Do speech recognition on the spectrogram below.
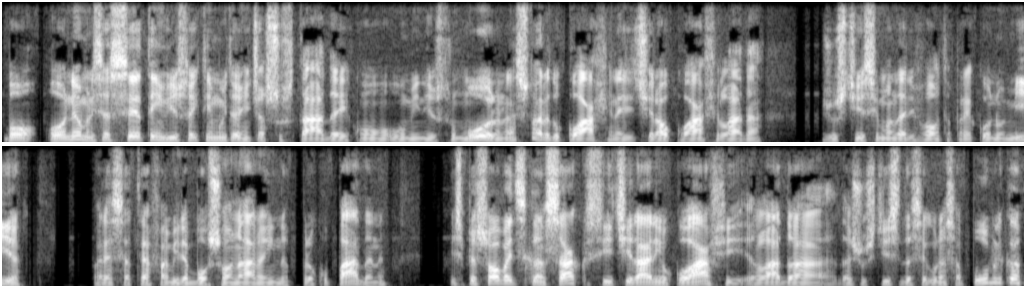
Bom, ô Neumann, você tem visto aí que tem muita gente assustada aí com o ministro Moro, né? história do COAF, né, de tirar o COAF lá da justiça e mandar de volta para a economia. Parece até a família Bolsonaro ainda preocupada, né? Esse pessoal vai descansar se tirarem o COAF lá da, da Justiça e da Segurança Pública?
